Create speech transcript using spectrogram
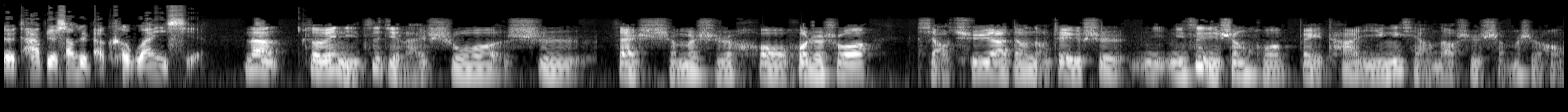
对它比较相对比较客观一些。那作为你自己来说，是在什么时候，或者说小区啊等等，这个是你你自己生活被它影响到是什么时候？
